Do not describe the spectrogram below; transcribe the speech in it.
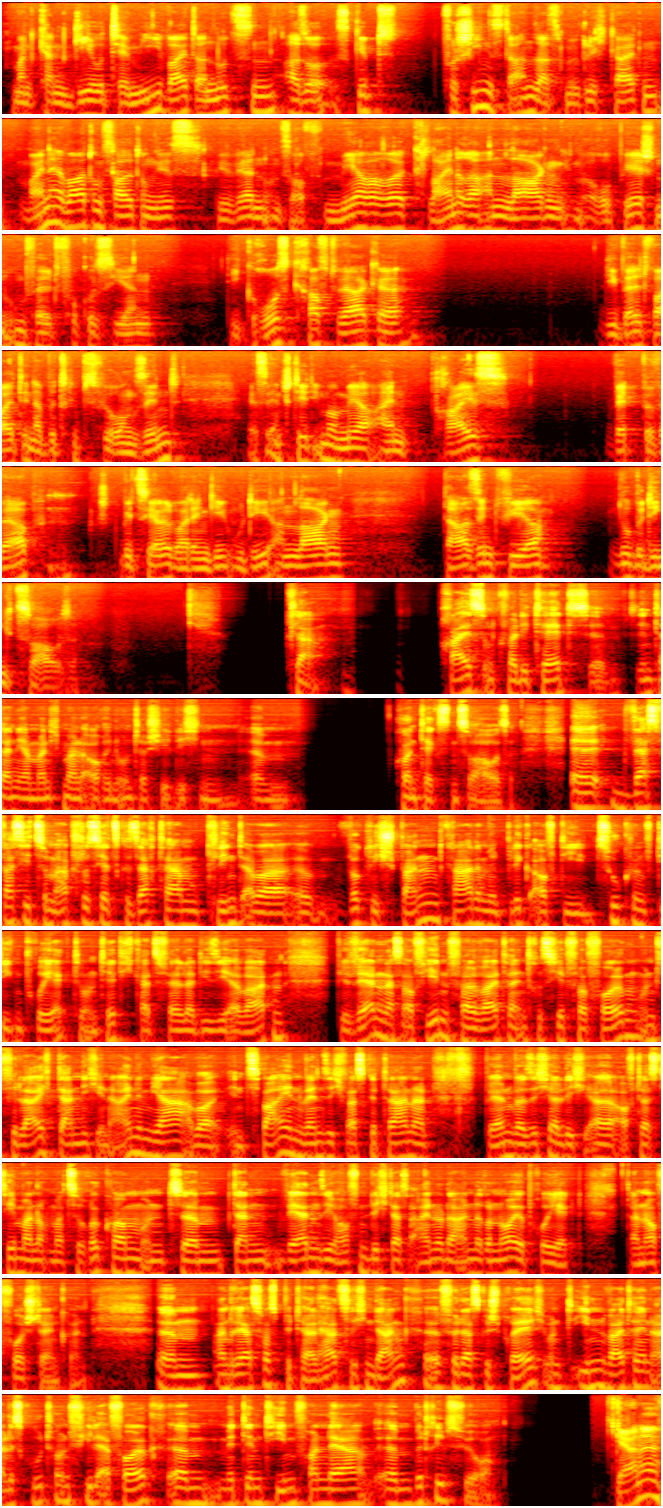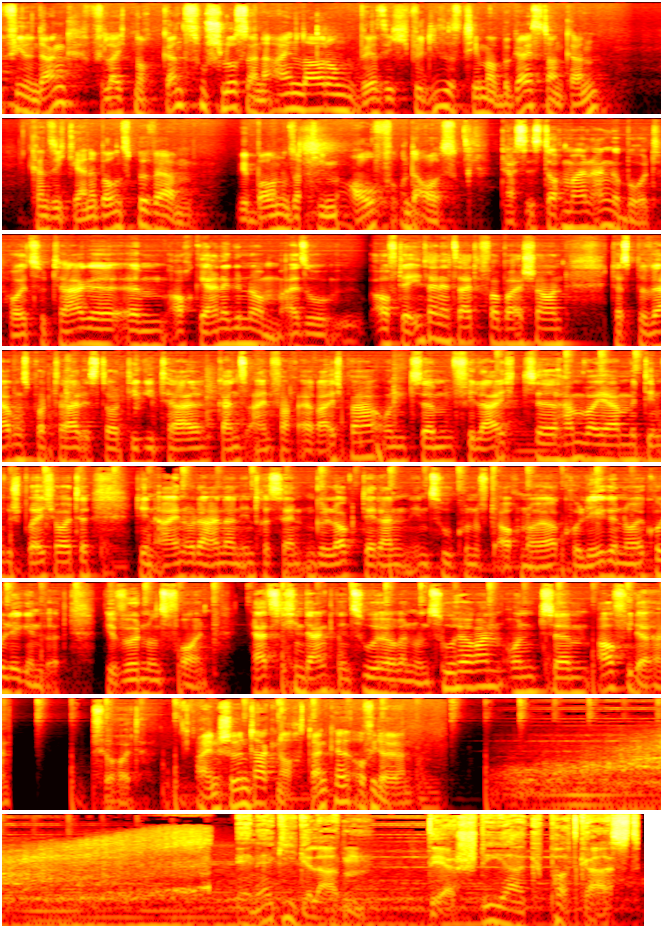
Man kann Geothermie weiter nutzen. Also es gibt verschiedenste Ansatzmöglichkeiten. Meine Erwartungshaltung ist, wir werden uns auf mehrere kleinere Anlagen im europäischen Umfeld fokussieren, die Großkraftwerke, die weltweit in der Betriebsführung sind. Es entsteht immer mehr ein Preiswettbewerb, mhm. speziell bei den GUD-Anlagen. Da sind wir nur bedingt zu Hause. Klar, Preis und Qualität äh, sind dann ja manchmal auch in unterschiedlichen ähm, Kontexten zu Hause. Äh, das, was Sie zum Abschluss jetzt gesagt haben, klingt aber äh, wirklich spannend, gerade mit Blick auf die zukünftigen Projekte und Tätigkeitsfelder, die Sie erwarten. Wir werden das auf jeden Fall weiter interessiert verfolgen und vielleicht dann nicht in einem Jahr, aber in zweien, wenn sich was getan hat, werden wir sicherlich äh, auf das Thema nochmal zurückkommen und ähm, dann werden Sie hoffentlich das ein oder andere neue Projekt dann auch vorstellen können. Ähm, Andreas Hospital, herzlichen Dank äh, für das Gespräch und Ihnen weiterhin alles Gute und viel Erfolg ähm, mit dem Team von der ähm, Betriebsführung. Gerne, vielen Dank. Vielleicht noch ganz zum Schluss eine Einladung. Wer sich für dieses Thema begeistern kann, kann sich gerne bei uns bewerben. Wir bauen unser Team auf und aus. Das ist doch mal ein Angebot. Heutzutage ähm, auch gerne genommen. Also auf der Internetseite vorbeischauen. Das Bewerbungsportal ist dort digital ganz einfach erreichbar. Und ähm, vielleicht äh, haben wir ja mit dem Gespräch heute den einen oder anderen Interessenten gelockt, der dann in Zukunft auch neuer Kollege, neue Kollegin wird. Wir würden uns freuen. Herzlichen Dank den Zuhörerinnen und Zuhörern und ähm, auf Wiederhören für heute. Einen schönen Tag noch. Danke, auf Wiederhören. Energiegeladen, der STEAG Podcast.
